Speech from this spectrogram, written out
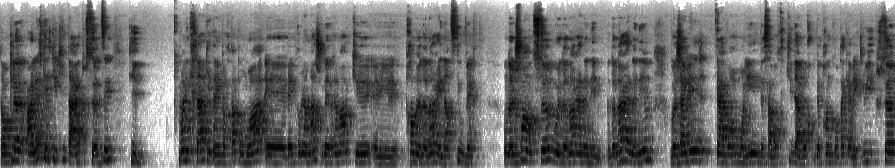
Donc là, enlève quelques critères, tout ça, tu sais. Puis moi, les critères qui étaient importants pour moi, euh, ben, premièrement, je voulais vraiment que euh, prendre un donneur à identité ouverte. On a le choix entre ça ou un donneur anonyme. Un donneur anonyme, on va jamais avoir moyen de savoir c'est qui, d'avoir, de prendre contact avec lui, tout ça.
